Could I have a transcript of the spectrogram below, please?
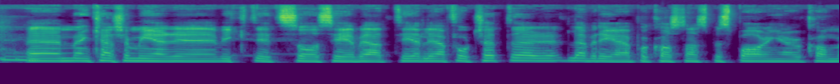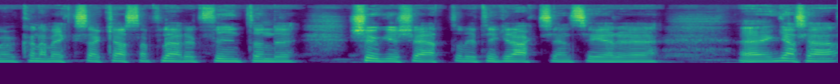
Mm. Men kanske mer viktigt så ser vi att Telia fortsätter leverera på kostnadsbesparingar och kommer kunna växa kassaflödet fint under 2021 och vi tycker aktien ser ganska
